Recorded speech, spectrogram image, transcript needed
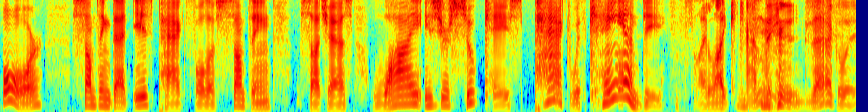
Or something that is packed full of something such as, Why is your suitcase packed with candy? I like candy. exactly.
